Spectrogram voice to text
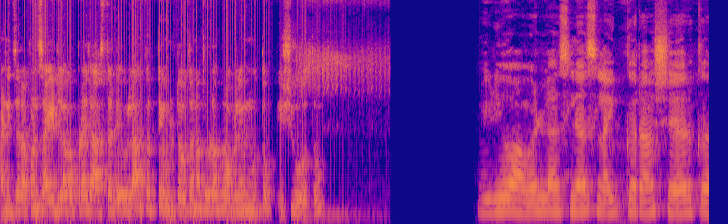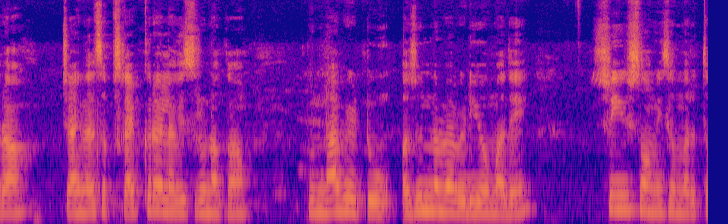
आणि जर आपण साईडला कपडा जास्त ठेवला तर ते उलटवताना थोडा प्रॉब्लेम होतो इश्यू होतो. व्हिडिओ आवडला असल्यास लाईक करा शेअर करा. चॅनल सबस्क्राईब करायला विसरू नका. पुन्हा भेटू अजून नव्या व्हिडिओमध्ये श्री स्वामी समर्थ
